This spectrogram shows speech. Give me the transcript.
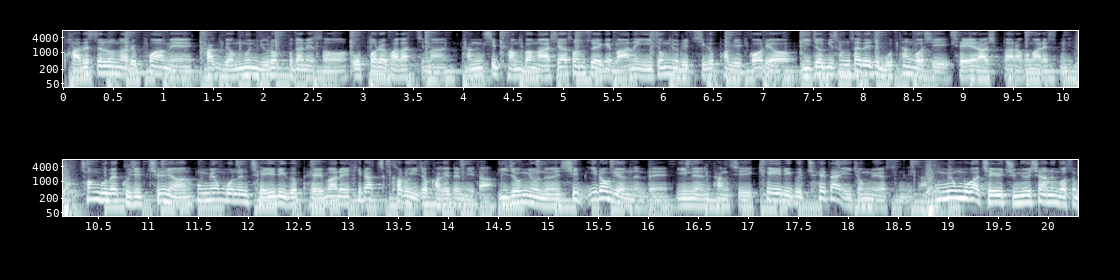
바르셀로나를 포함해 각 명문 유럽 구단에서 오퍼를 받았지만 당시 변방 아시아 선수에게 많은 이적료를 지급하길 꺼려 이적이 성사되지 못한 것이 제일 아쉽다라고 말했습니다. 1997년 홍명보는 J리그 벨마레 히라츠카로 이적하게 됩니다. 이적료는 11억이었는데 이는 당시 K리그 최다 이적료였습니다. 홍명보가 제일 중요시하는 것은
